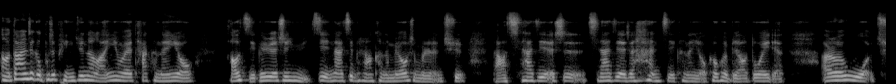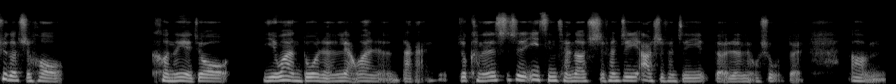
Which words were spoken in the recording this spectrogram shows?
哦，当然这个不是平均的了，因为它可能有好几个月是雨季，那基本上可能没有什么人去，然后其他季节是其他季节是旱季，可能游客会比较多一点。而我去的时候，可能也就一万多人、两万人，大概就可能是是疫情前的十分之一、二十分之一的人流数。对，嗯，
